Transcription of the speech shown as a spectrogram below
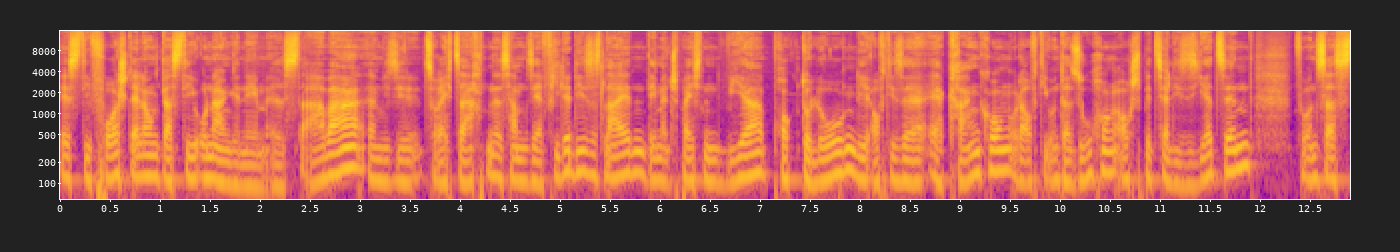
ist die Vorstellung, dass die unangenehm ist. Aber, äh, wie Sie zu Recht sagten, es haben sehr viele dieses Leiden. Dementsprechend wir Proktologen, die auf diese Erkrankung oder auf die Untersuchung auch spezialisiert sind, für uns das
